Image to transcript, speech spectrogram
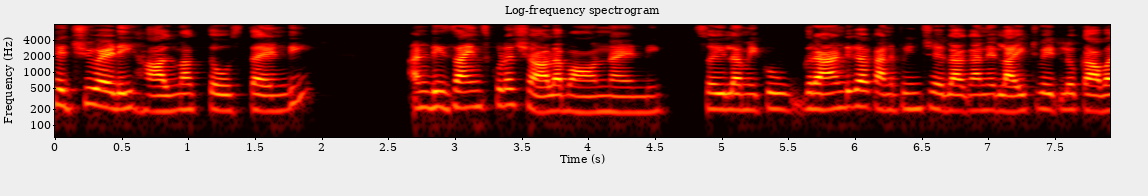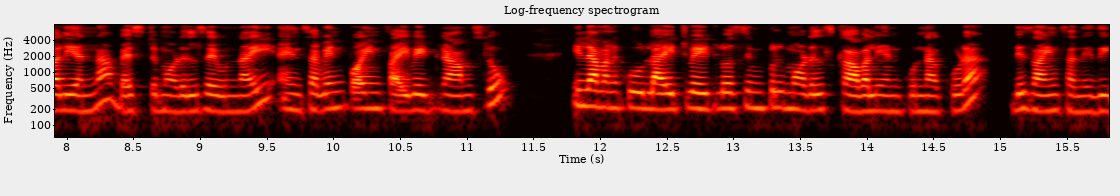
HUID హాల్మార్క్తో వస్తాయండి. అండ్ డిజైన్స్ కూడా చాలా బాగున్నాయండి. సో ఇలా మీకు గ్రాండ్గా కనిపించేలాగానే లైట్ వెయిట్లో కావాలి అన్న బెస్ట్ మోడల్సే ఉన్నాయి. And seven point five eight గ్రామ్స్లో ఇలా మనకు లైట్ వెయిట్లో సింపుల్ మోడల్స్ కావాలి అనుకున్నా కూడా డిజైన్స్ అనేది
